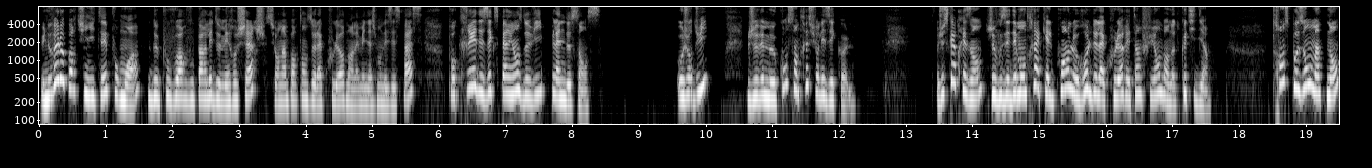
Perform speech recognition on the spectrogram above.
Une nouvelle opportunité pour moi de pouvoir vous parler de mes recherches sur l'importance de la couleur dans l'aménagement des espaces pour créer des expériences de vie pleines de sens. Aujourd'hui, je vais me concentrer sur les écoles. Jusqu'à présent, je vous ai démontré à quel point le rôle de la couleur est influent dans notre quotidien. Transposons maintenant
